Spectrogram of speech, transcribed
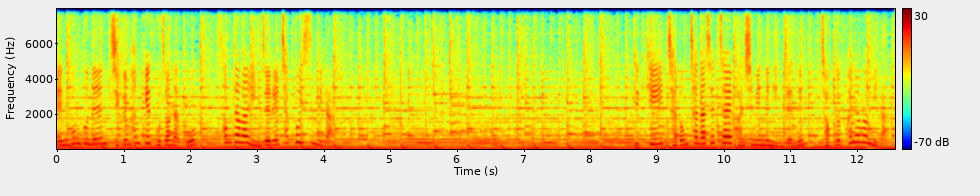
N공구는 지금 함께 도전하고 성장할 인재를 찾고 있습니다. 특히 자동차나 세차에 관심 있는 인재는 적극 환영합니다.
